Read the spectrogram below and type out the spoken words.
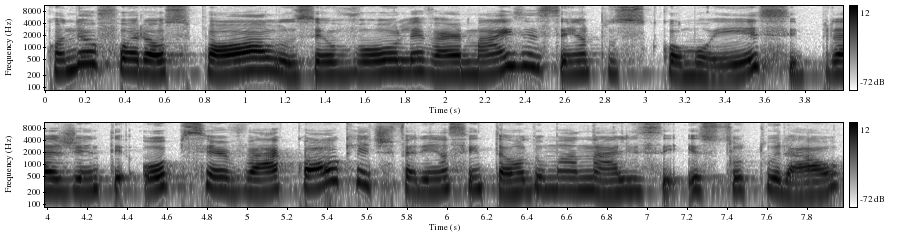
Quando eu for aos polos, eu vou levar mais exemplos como esse para a gente observar qual que é a diferença, então, de uma análise estrutural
